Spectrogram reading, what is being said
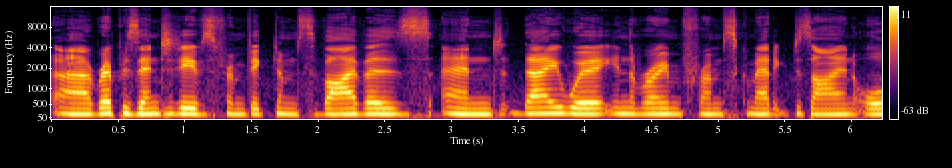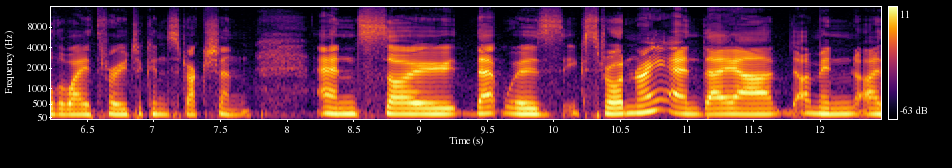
uh, representatives from victim survivors, and they were in the room from schematic design all the way through to construction. And so that was extraordinary. And they are, I mean, I,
